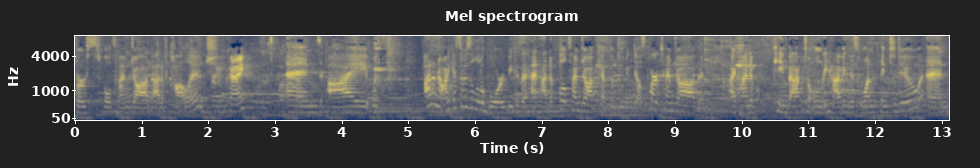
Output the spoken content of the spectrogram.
first full time job out of college. Okay. And I was I don't know. I guess I was a little bored because I had had a full time job, kept the Bloomingdale's part time job, and I kind of came back to only having this one thing to do. And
